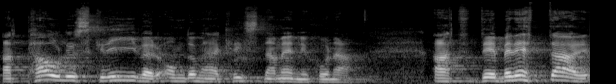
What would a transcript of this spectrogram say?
att Paulus skriver om de här kristna människorna att det berättar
